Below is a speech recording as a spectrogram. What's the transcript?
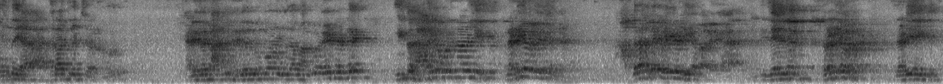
ఏందయ్యా అర్ధరాత్రి వచ్చాడు కనీసం రాత్రి నిద్రపోకుండా ఉందా మాకు ఏంటంటే ఇంత హాయిగా పడినాడు రెడీగా వేసాడు అర్ధరాత్రి రెడీ అవ్వాలయ్యా? లేదు లేదు రెడీ అవ్వాలి రెడీ అయింది.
